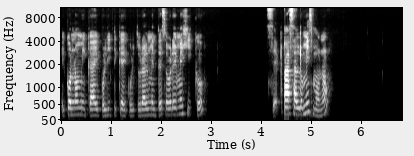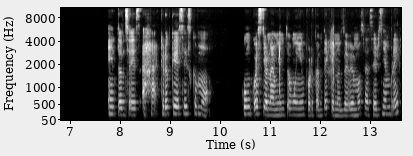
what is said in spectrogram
económica y política y culturalmente sobre México, se pasa lo mismo, ¿no? Entonces, ajá, creo que ese es como un cuestionamiento muy importante que nos debemos hacer siempre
